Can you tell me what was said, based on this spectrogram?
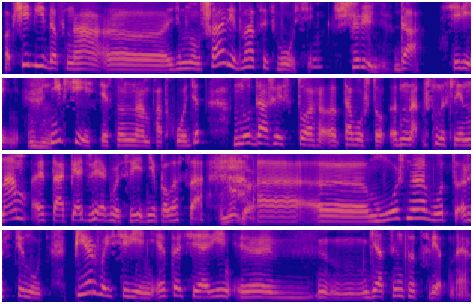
Вообще видов на э, земном шаре 28. Сирени? Да, сирени. Угу. Не все, естественно, нам подходят, но даже из того, что, в смысле, нам, это, опять же, я говорю, средняя полоса. Ну да. А, э, можно вот растянуть. Первая сирень – это сирень э, гиацинтоцветная.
